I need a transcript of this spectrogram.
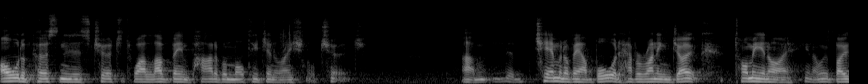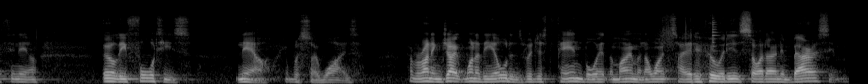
older person in this church. It's why I love being part of a multi generational church. Um, the chairman of our board have a running joke. Tommy and I, you know, we're both in our early 40s now. We're so wise. Have a running joke. One of the elders, we're just fanboy at the moment. I won't say who it is so I don't embarrass him.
